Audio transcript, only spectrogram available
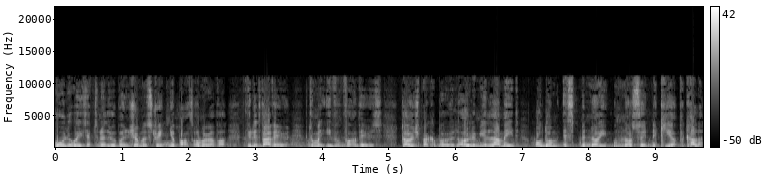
All the ways you have to know the Rabban Shem will straighten your path. Omer Rava, filit v'aver. About even for averis. Darish bakapara. La'olim yelamed odom es benoi umnosoi nekia v'kala.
